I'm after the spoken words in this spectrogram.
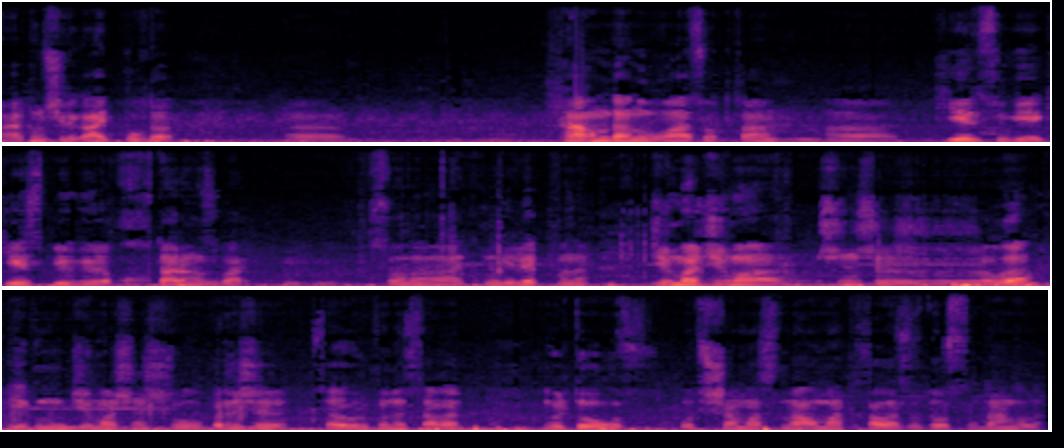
әкімшілік айыппұлды ә, шағымдануға сотқа ә, келісуге келіспеуге құқықтарыңыз бар. Соны айтқым келеді. Міне жиырма жиырма үшінші жылы екі мың жиырма үшінші жылы бірінші сәуір күні сағат нөл тоғыз отыз шамасында алматы қаласы достық даңғылы.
